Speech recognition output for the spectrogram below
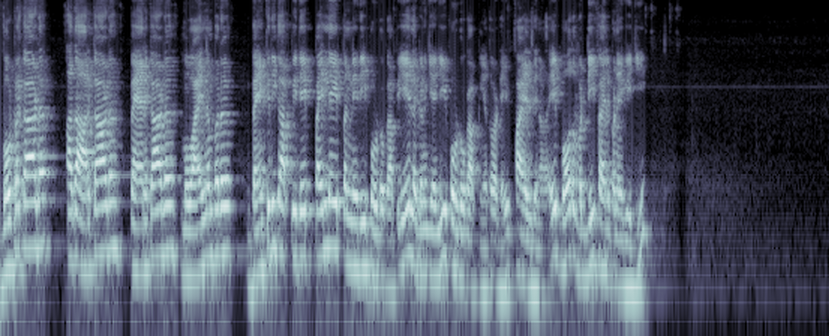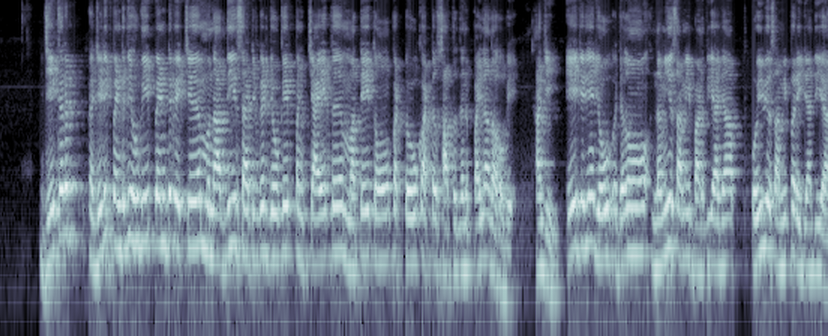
Voter card, Aadhaar card, PAN card, mobile number, bank ਦੀ ਕਾਪੀ ਦੇ ਪਹਿਲੇ ਪੰਨੇ ਦੀ ਫੋਟੋ ਕਾਪੀ, ਇਹ ਲੱਗਣਗੀਆਂ ਜੀ ਫੋਟੋ ਕਾਪੀਆਂ ਤੁਹਾਡੇ ਫਾਈਲ ਦੇ ਨਾਲ। ਇਹ ਬਹੁਤ ਵੱਡੀ ਫਾਈਲ ਬਣੇਗੀ ਜੀ। ਜੇਕਰ ਜਿਹੜੀ ਪਿੰਡ ਦੀ ਹੋਗੀ ਪਿੰਡ ਵਿੱਚ ਮੁਨਾਦੀ ਸਰਟੀਫਿਕੇਟ ਜੋ ਕਿ ਪੰਚਾਇਤ ਮਤੇ ਤੋਂ ਘੱਟੋ ਘੱਟ 7 ਦਿਨ ਪਹਿਲਾਂ ਦਾ ਹੋਵੇ। ਹਾਂਜੀ, ਇਹ ਜਿਹੜੀਆਂ ਜੋ ਜਦੋਂ ਨਵੀਂ ਅਸਾਮੀ ਬਣਦੀ ਆ ਜਾਂ ਕੋਈ ਵੀ ਅਸਾਮੀ ਭਰੀ ਜਾਂਦੀ ਆ,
